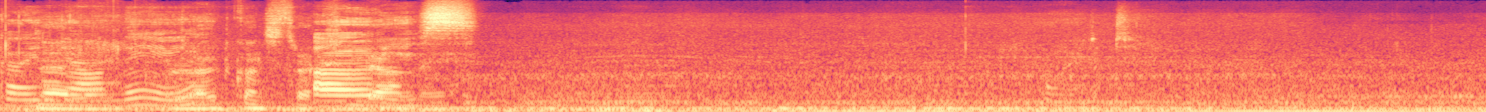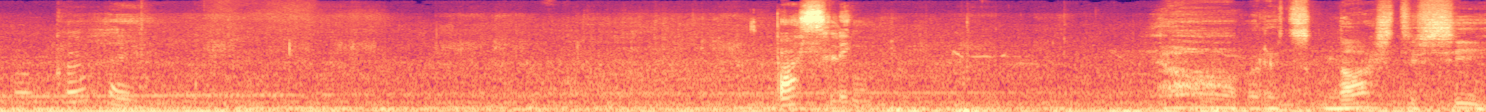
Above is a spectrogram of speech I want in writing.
going No, down there. Road construction oh, down yes. Right. Okay. It's bustling. Yeah, but it's nice to see.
